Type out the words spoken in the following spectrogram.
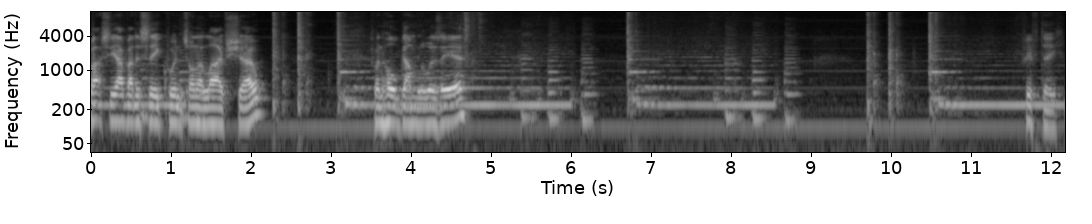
Actually, I've had a sequence on a live show when Hull Gambler was here. Fifty.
